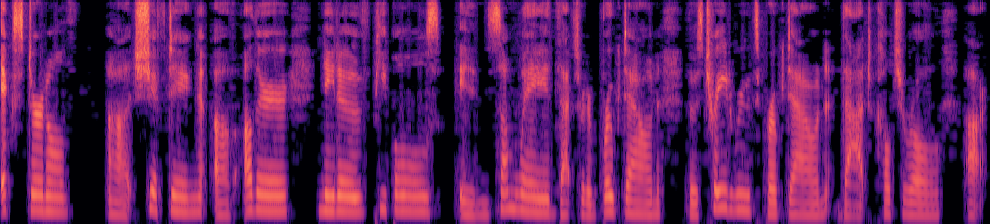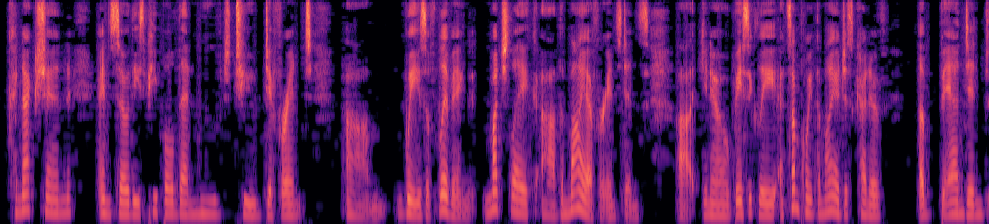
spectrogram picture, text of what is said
external uh, shifting of other native peoples in some way that sort of broke down those trade routes, broke down that cultural uh, connection. And so these people then moved to different um, ways of living, much like uh, the Maya, for instance. Uh, you know, basically, at some point, the Maya just kind of abandoned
